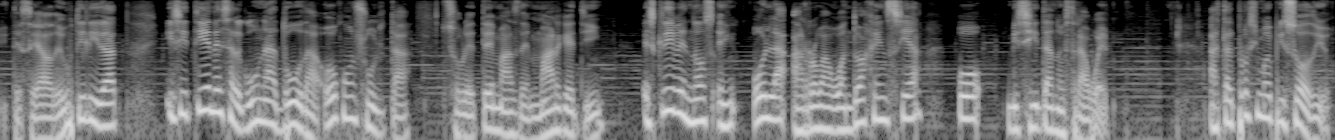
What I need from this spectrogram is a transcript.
y te sea de utilidad y si tienes alguna duda o consulta sobre temas de marketing, escríbenos en hola o visita nuestra web. Hasta el próximo episodio.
